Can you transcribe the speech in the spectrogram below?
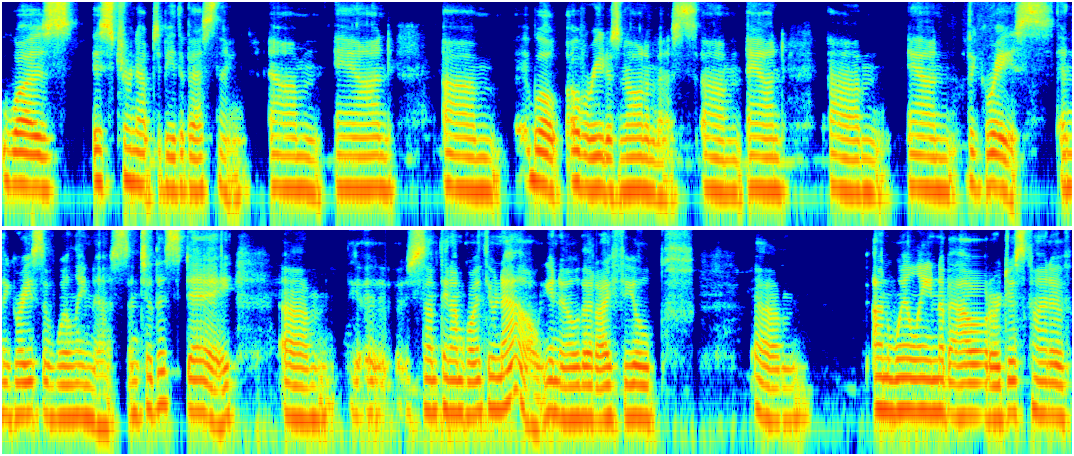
was is turned out to be the best thing. Um, and um, well, Overeaters Anonymous, um, and um, and the grace and the grace of willingness. And to this day, um, uh, something I'm going through now, you know, that I feel um, unwilling about or just kind of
